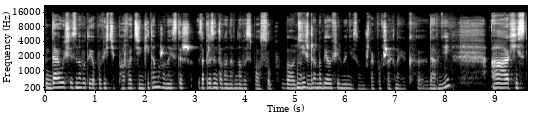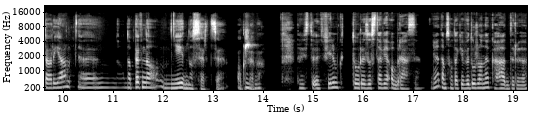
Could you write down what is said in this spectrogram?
dały się znowu tej opowieści porwać dzięki temu, że ona jest też zaprezentowana w nowy sposób, bo dziś mm -hmm. czarno-białe filmy nie są już tak powszechne jak e, dawniej, a historia e, no, na pewno nie jedno serce ogrzewa. Mm -hmm. To jest e, film, który zostawia obrazy. Nie? Tam są takie wydłużone kadry,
